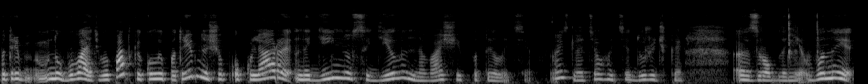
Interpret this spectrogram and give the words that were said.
потріб, ну, бувають випадки, коли потрібно, щоб окуляри надійно сиділи на вашій потилиці. Ось для цього ці дужечки е, зроблені. Вони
